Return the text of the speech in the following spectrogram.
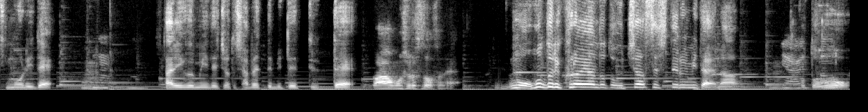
つもりでううん。ん2人組でちょっと喋ってみてって言ってわあ面白そうそれもう本当にクライアントと打ち合わせしてるみたいなことを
